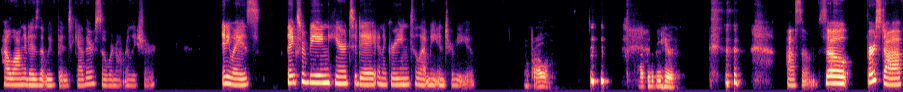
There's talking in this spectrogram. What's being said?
how long it is that we've been together. So we're not really sure. Anyways, thanks for being here today and agreeing to let me interview you. No problem. Happy to be here. awesome. So, first off,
